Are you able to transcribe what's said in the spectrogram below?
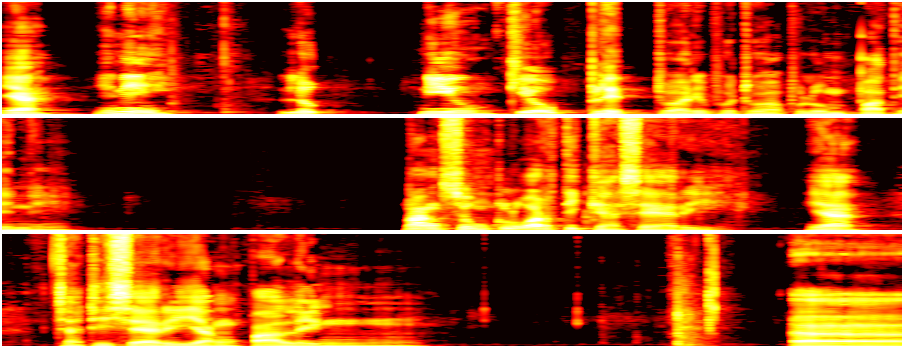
Ya, ini look new Keo Blade 2024 ini langsung keluar tiga seri ya. Jadi seri yang paling uh,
